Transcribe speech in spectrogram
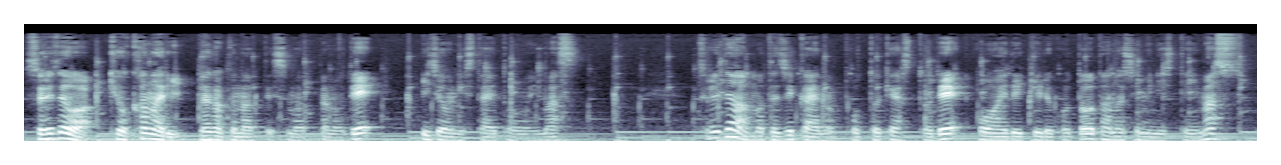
それでは今日かなり長くなってしまったので以上にしたいと思いますそれではまた次回のポッドキャストでお会いできることを楽しみにしています。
